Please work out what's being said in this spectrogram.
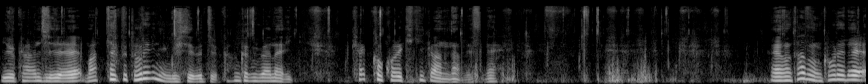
いう感じで、全くトレーニングしてるという感覚がない。結構これ危機感なんですね。あの、多分これで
